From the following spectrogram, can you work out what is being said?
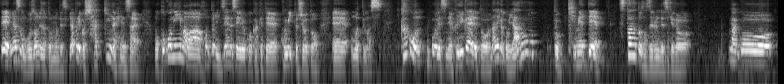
で皆さんもご存知だと思うんですけどやっぱりこう借金の返済もうここに今は本当に全勢力をかけてコミットしようと、えー、思ってます。過去をですね振り返ると何かこうやろうと決めてスタートさせるんですけどまあこう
